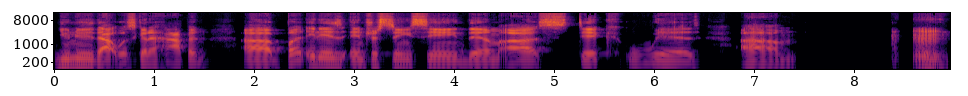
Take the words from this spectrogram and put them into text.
you knew that was going to happen. Uh, but it is interesting seeing them uh, stick with um,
